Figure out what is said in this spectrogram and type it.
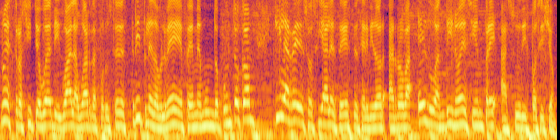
Nuestro sitio web igual aguarda por ustedes www.fmmundo.com y las redes sociales de este servidor arroba eduandino es siempre a su disposición.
